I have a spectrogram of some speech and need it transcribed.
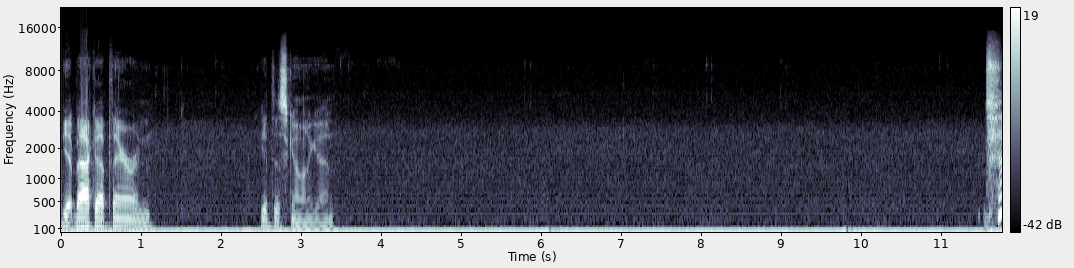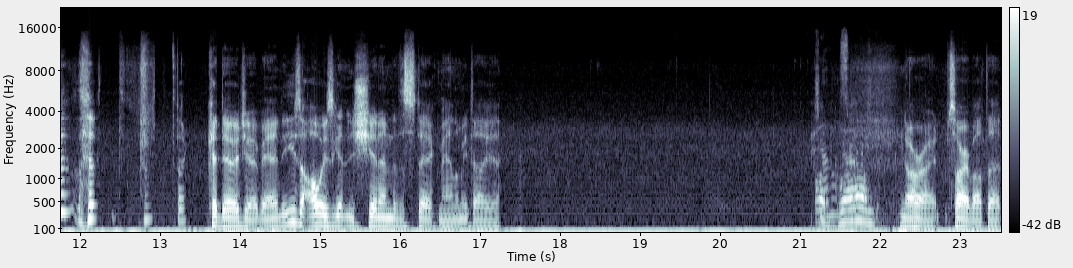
get back up there and get this going again. Kadojo, man. He's always getting his shit under the stick, man, let me tell you. Oh, Alright, sorry about that.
